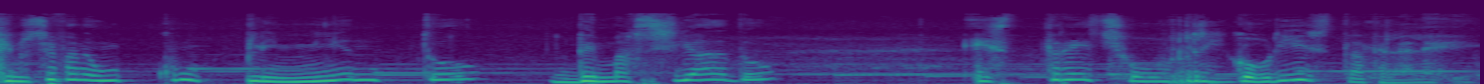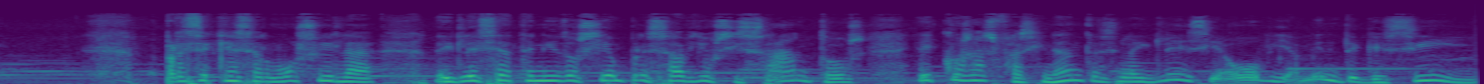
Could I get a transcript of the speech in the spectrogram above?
que nos llevan a un cumplimiento demasiado estrecho, rigorista de la ley. Parece que es hermoso y la, iglesia ha tenido siempre sabios y santos. hay cosas fascinantes en la iglesia, obviamente que sí.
